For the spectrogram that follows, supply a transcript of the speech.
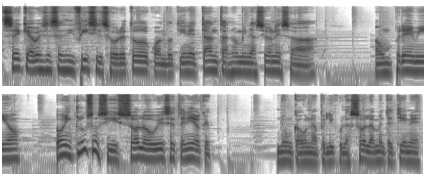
sé que a veces es difícil, sobre todo cuando tiene tantas nominaciones a, un premio, o incluso si solo hubiese tenido que nunca una película solamente tiene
